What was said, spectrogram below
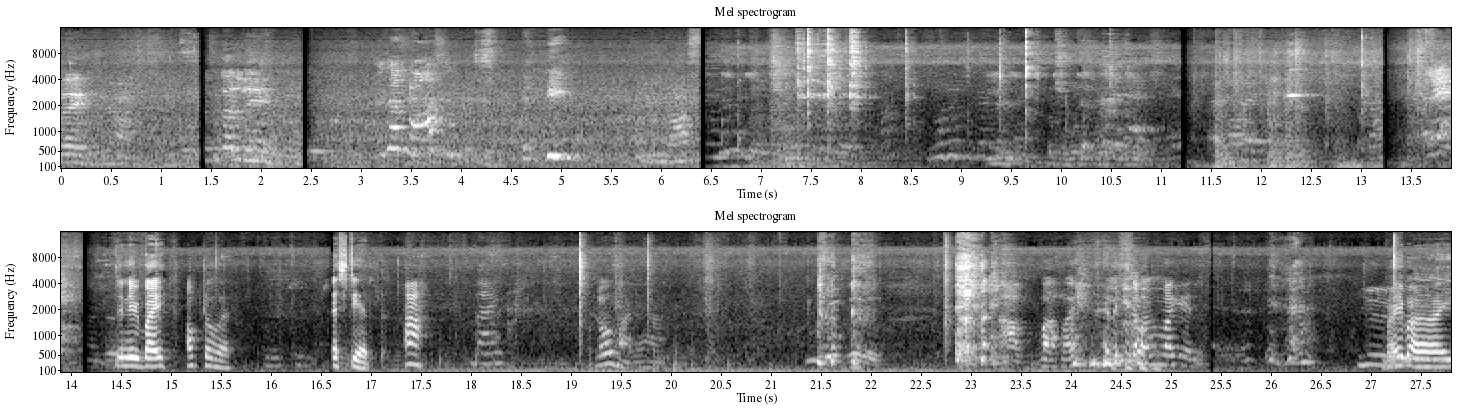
Right, ಹಾ. ನೀವು ಬಾಯ್ ಅಕ್ಟೋಬರ್ ನೆಕ್ಸ್ಟ್ ಇಯರ್ ಆ ಲವ್ ಮಾರೆ ಹಾ. ಫೈನಲಿ ಕಮ್ಮಗೆ ಬಾಯ್ ಬಾಯ್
